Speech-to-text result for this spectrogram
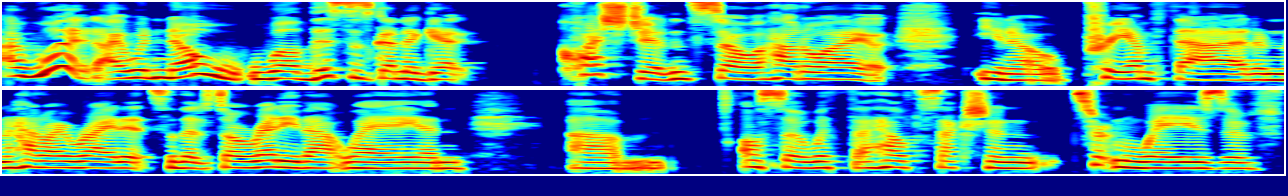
I would, I would know, well, this is going to get questioned. So how do I, you know, preempt that and how do I write it so that it's already that way? And, um, also with the health section, certain ways of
